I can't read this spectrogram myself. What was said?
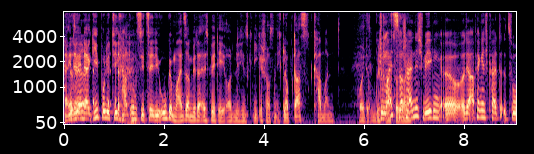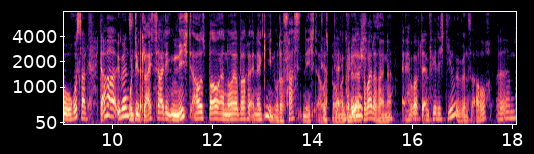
Ja, in Das der wäre, Energiepolitik hat uns die CDU gemeinsam mit der SPD ordentlich ins Knie geschossen. Ich glaube, das kann man heute du meinst so wahrscheinlich wegen äh, der Abhängigkeit zu Russland. Da war übrigens. Und dem gleichzeitigen Nichtausbau erneuerbarer Energien oder fast Nichtausbau. Man könnte da schon weiter sein, ne? Herr Wolf, da empfehle ich dir übrigens auch. Ähm,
